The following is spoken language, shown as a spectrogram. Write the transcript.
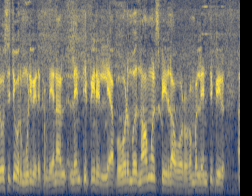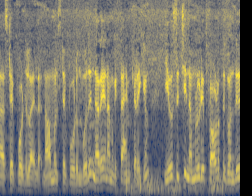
யோசித்து ஒரு முடிவு எடுக்க முடியும். ஏன்னா லென்த்தி பீரியட் இல்லையா? அப்போ ஓடும்போது நார்மல் ஸ்பீடு தான் ஓடும். ரொம்ப லென்த்தி பீரியட் ஸ்டெப் போட்டுலாம் இல்லை. நார்மல் ஸ்டெப் ஓடும்போது நிறைய நமக்கு டைம் கிடைக்கும். யோசித்து நம்மளுடைய ப்ராப்ளத்துக்கு வந்து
